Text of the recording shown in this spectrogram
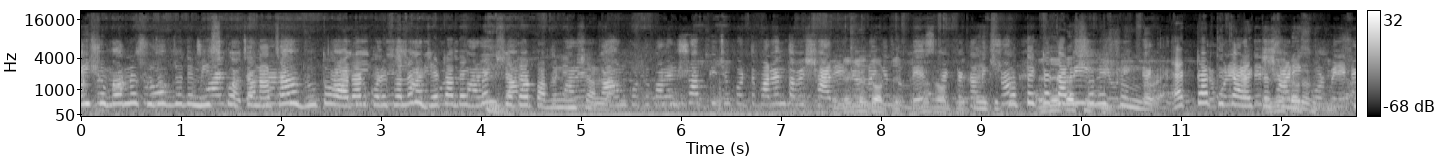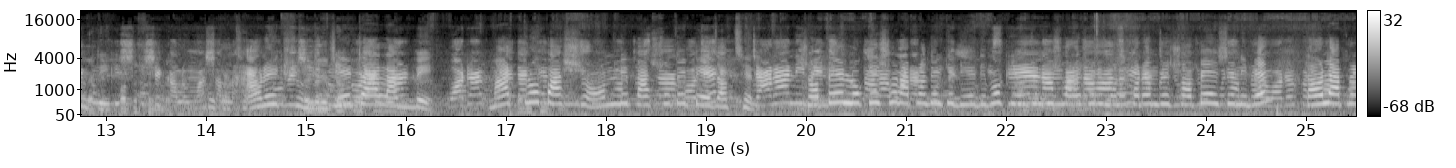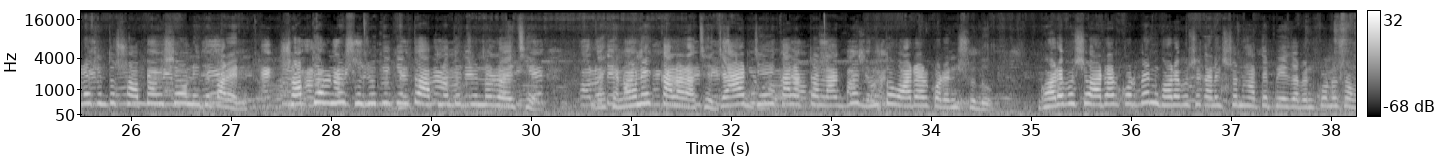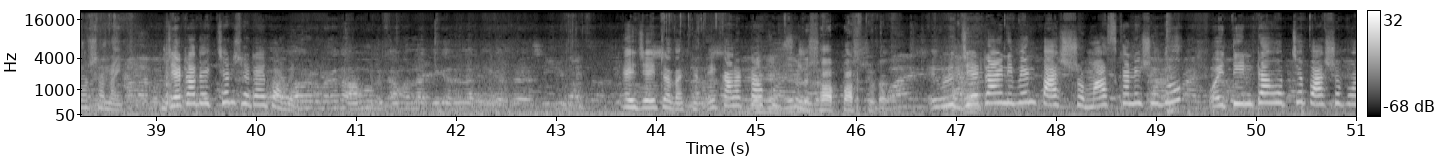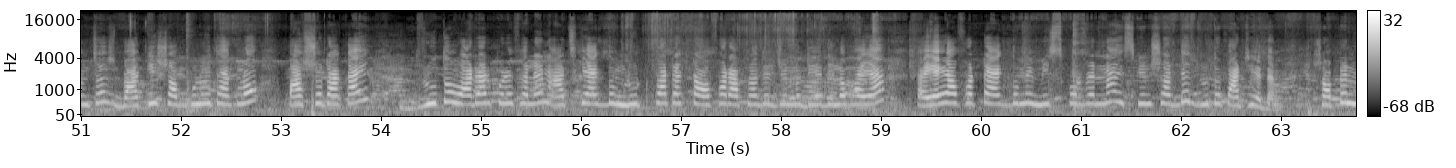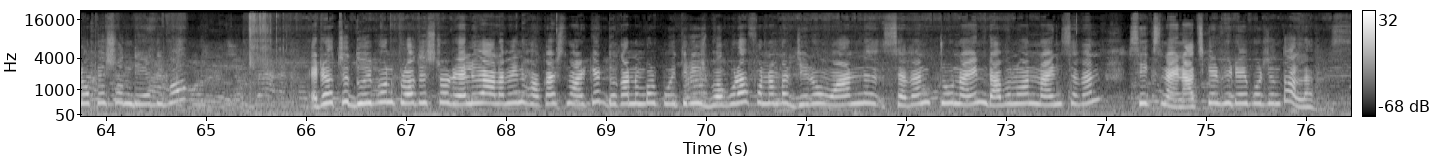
এই সুবর্ণ সুযোগ যদি মিস করতে না চান দ্রুত অর্ডার করে ফেলেন যেটা দেখবেন সেটাই পাবেন ইনশাল্লাহ। গাউন করতে পারেন সবকিছু করতে পারেন তবে শাড়ির জন্য কিন্তু বেস্ট একটা কালেকশন প্রত্যেকটা কালেকশনই সুন্দর। একটার থেকে আরেকটা শাড়ি সুন্দর। কালো মাশাআল্লাহ। অনেক সুন্দর। যেটা লাগবে মাত্র দেখেন, পাঁচশো অনলি 350 পাঁচশোতে পেয়ে। যাচ্ছেন। শপের লোকেশন আপনাদেরকে দিয়ে দিব কেউ যদি সরাসরি মনে করেন যে শপে এসে নেবেন তাহলে আপনারা কিন্তু শপে এসেও নিতে পারেন। সব ধরনের সুযোগই কিন্তু আপনাদের জন্য রয়েছে দেখেন অনেক কালার আছে। যার যে যেই কালারটা লাগবে দ্রুত অর্ডার করেন শুধু। ঘরে বসে অর্ডার করবেন ঘরে বসে কালেকশন হাতে পেয়ে যাবেন কোনো সমস্যা নাই। যেটা দেখছেন সেটাই পাবেন। এই যে এটা দেখেন এই কালারটাও খুব সুন্দর। সব পাঁচশো টাকা। এগুলো যেটাই নেবেন পাঁচশো। মাঝখানে শুধু ওই তিনটা হচ্ছে পাঁচশো পঞ্চাশ বাকি সবগুলোই থাকল পাঁচশো টাকায়। দ্রুত অর্ডার করে ফেলেন। আজকে একদম লুটপাট একটা অফার আপনাদের জন্য দিয়ে দিল ভাইয়া। তাই এই অফারটা একদমই মিস করবেন না। স্ক্রিনশট দিয়ে দ্রুত পাঠিয়ে দেন। শপের লোকেশন দিয়ে দিব। এটা হচ্ছে দুই বোন cloth store railway Alamin hawkers market, দোকান নম্বর পঁয়ত্রিশ Bogura, phone number zero one seven two nine double one nine seven six nine আজকের ভিডিও পর্যন্ত, আল্লাহ হাফিজ।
